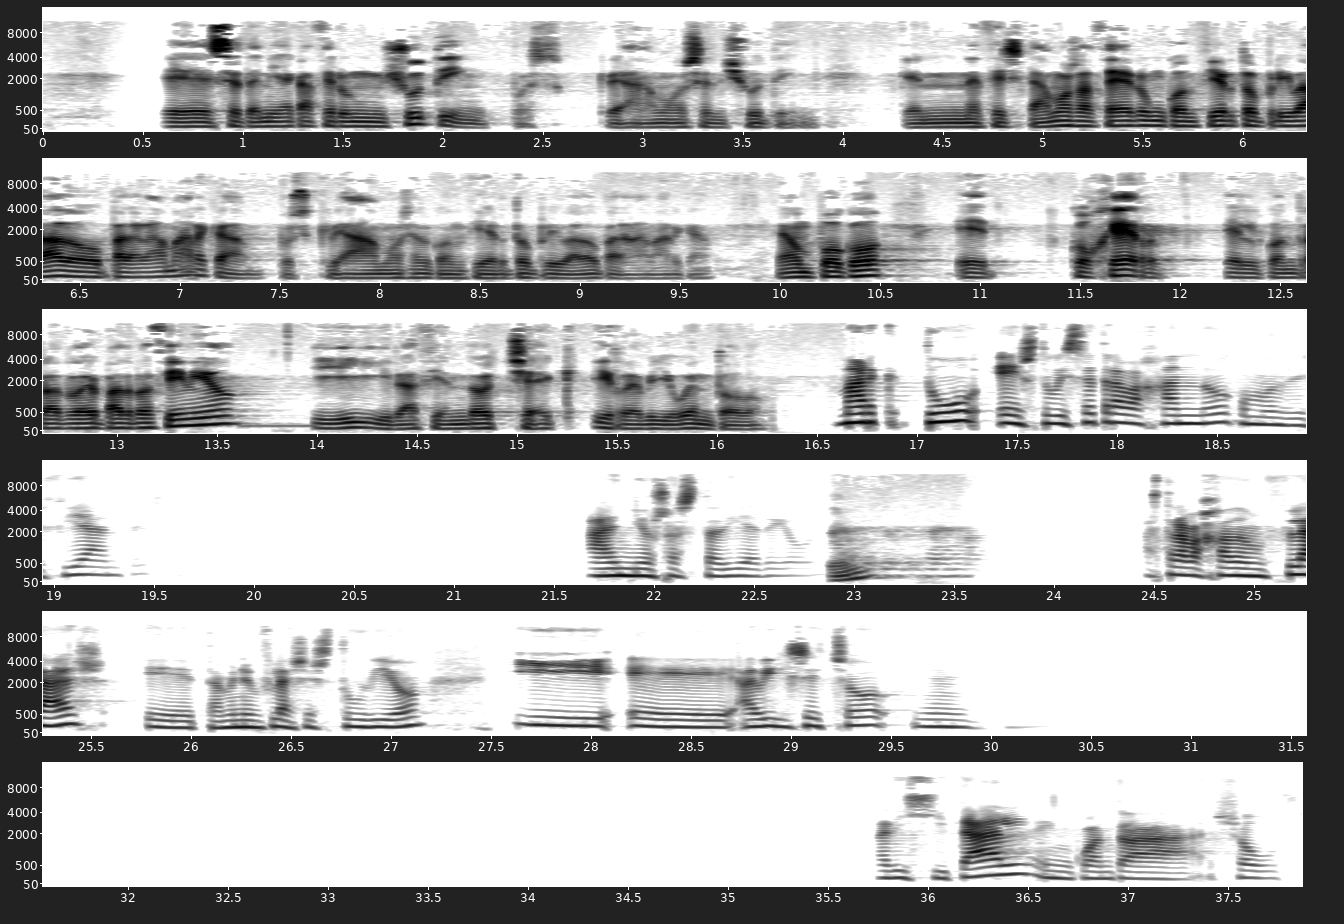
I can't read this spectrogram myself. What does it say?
Eh, se tenía que hacer un shooting, pues creamos el shooting. Que necesitamos hacer un concierto privado para la marca, pues creamos el concierto privado para la marca. Era un poco eh, coger el contrato de patrocinio y ir haciendo check y review en todo. Marc, tú estuviste trabajando, como decía antes, años hasta el día de hoy. ¿sí? Has trabajado en Flash, eh, también en Flash Studio, y eh, habéis hecho digital en cuanto a shows.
